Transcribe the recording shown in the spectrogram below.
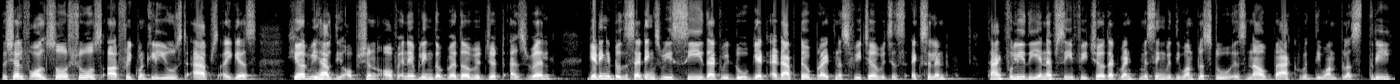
The shelf also shows our frequently used apps, I guess. Here we have the option of enabling the weather widget as well. Getting into the settings, we see that we do get adaptive brightness feature, which is excellent. Thankfully, the NFC feature that went missing with the OnePlus 2 is now back with the OnePlus 3.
